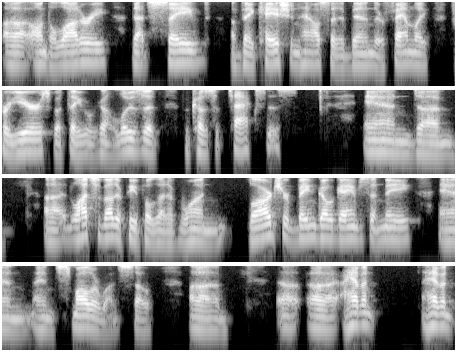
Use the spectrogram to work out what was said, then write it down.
uh, on the lottery. That saved a vacation house that had been their family for years, but they were going to lose it because of taxes. And um, uh, lots of other people that have won larger bingo games than me and and smaller ones. So uh, uh, uh I haven't I haven't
